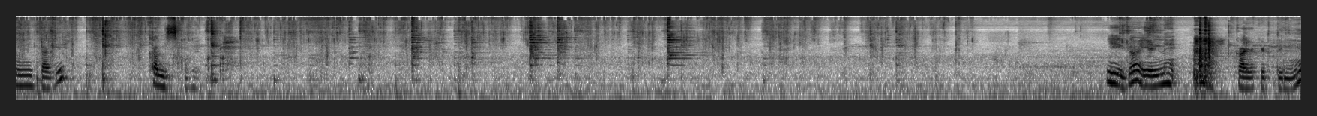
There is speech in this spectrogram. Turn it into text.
ನೀಟಾಗಿ ಕಲಿಸ್ಕೋಬೇಕು. ಈಗ ಎಣ್ಣೆ ಕಾಯಕ್ಕಿಡ್ತೀನಿ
